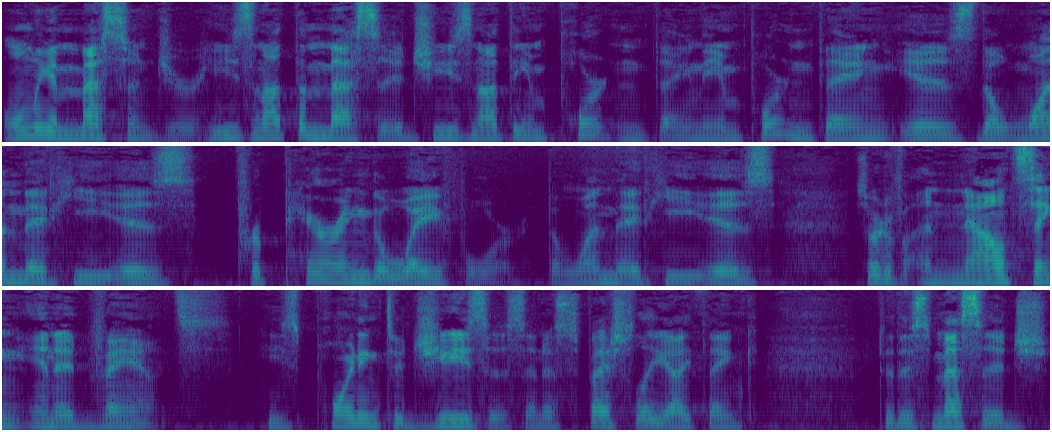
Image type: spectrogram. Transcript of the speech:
only a messenger. He's not the message, he's not the important thing. The important thing is the one that he is preparing the way for, the one that he is sort of announcing in advance. He's pointing to Jesus, and especially, I think, to this message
